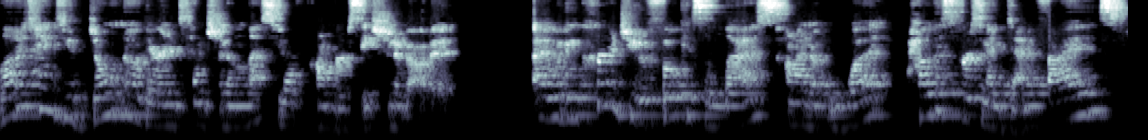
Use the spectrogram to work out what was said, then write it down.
a lot of times you don't know their intention unless you have a conversation about it. I would encourage you to focus less on what how this person identifies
